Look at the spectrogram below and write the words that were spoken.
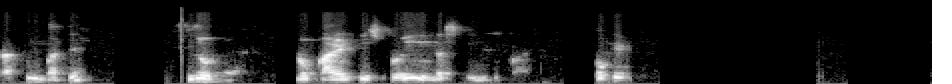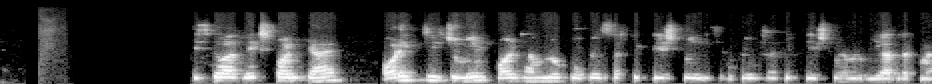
nothing but zero है no current is flowing in the secondary part okay इसके बाद नेक्स्ट पॉइंट क्या है? और एक चीज़ जो मेन पॉइंट हम लोग ओपन सर्किट टेस्ट में ओपन सर्किट टेस्ट में हम लोग याद रखना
